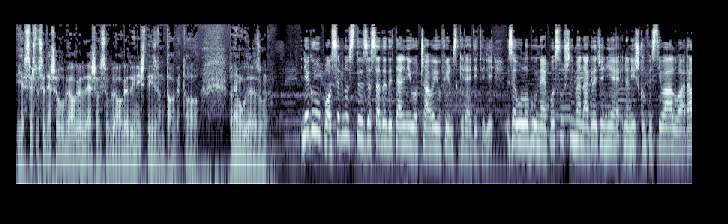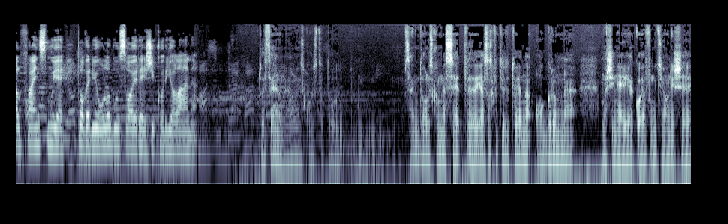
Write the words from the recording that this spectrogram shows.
Jer sve što se dešava u Beogradu, dešava se u Beogradu i ništa izvan toga. To, to ne mogu da razumem. Njegovu posebnost za sada detaljnije uočavaju filmski reditelji. Za ulogu u Neposlušnima nagrađen je na Niškom festivalu, a Ralph Fiennes mu je poverio ulogu u svojoj režiji Koriolana. To je fenomenalno iskustvo. To, samim dolaskom na set ja sam shvatio da je to jedna ogromna mašinerija koja funkcioniše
